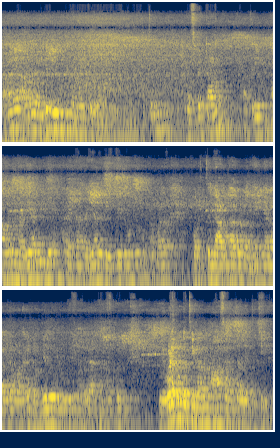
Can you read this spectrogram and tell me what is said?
വളരെ അവർ രണ്ട് രീതിയിൽ തോന്നും അത്രയും റെസ്പെക്റ്റാണ് അത്രയും അവർ മര്യാദയിൽ എന്താ മര്യാദ ട്രീറ്റ് ചെയ്തുകൊണ്ട് നമ്മൾ പുറത്തുള്ള ആൾക്കാർ വന്നു കഴിഞ്ഞാൽ അവരെ വളരെ ഭവ്യതയോടുകൂടി അവരെ നമുക്ക് എവിടെ കൊണ്ടെത്തിക്കണം ആ സ്ഥലത്ത് അവർ എത്തിച്ചേരും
